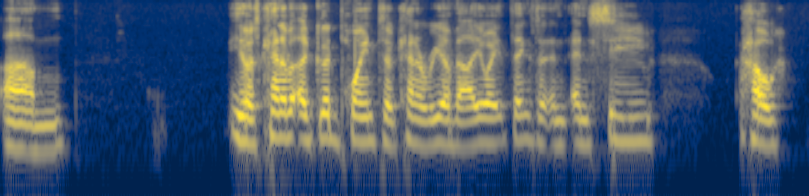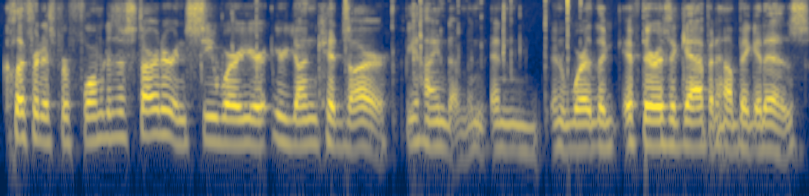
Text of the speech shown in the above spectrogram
um, you know, it's kind of a good point to kind of reevaluate things and, and see how Clifford has performed as a starter and see where your, your young kids are behind them and, and, and where the if there is a gap and how big it is.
